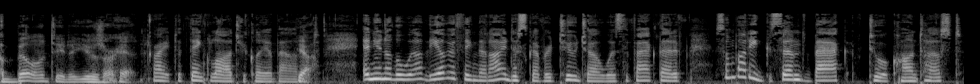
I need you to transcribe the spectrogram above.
ability to use our head. Right, to think logically about Yeah. it. And you know, the the other thing that I discovered too, Joe, was the fact that if somebody sends back to a contest,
